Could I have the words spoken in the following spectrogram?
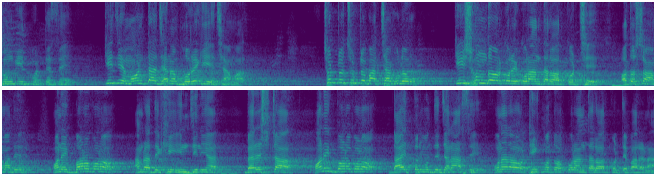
সংগীত পড়তেছে, কি যে মনটা যেন ভরে গিয়েছে আমার। ছোট্ট ছোট্ট বাচ্চাগুলো কি সুন্দর করে কোরআন তেলাওয়াত করছে, অথচ আমাদের অনেক বড় বড় আমরা দেখি ইঞ্জিনিয়ার, ব্যারিস্টার অনেক বড় বড় দায়িত্বের মধ্যে যারা আছে, ওনারাও ঠিক মতো কোরআন তেলাওয়াত করতে পারে না।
